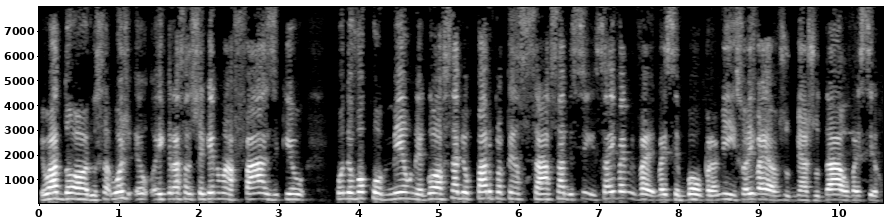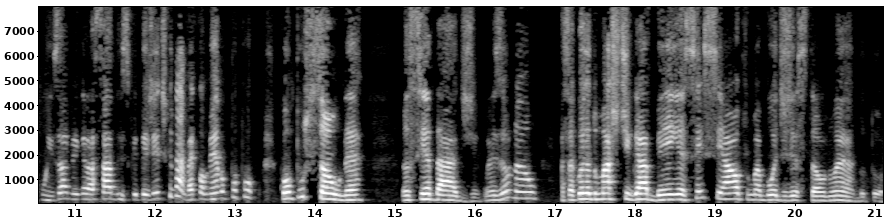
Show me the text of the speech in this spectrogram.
eu adoro. Hoje, eu, é engraçado, cheguei numa fase que eu quando eu vou comer um negócio, sabe, eu paro para pensar, sabe assim, isso aí vai, vai, vai ser bom para mim, isso aí vai me ajudar ou vai ser ruim, sabe? É engraçado isso, que tem gente que não, vai comendo por, por compulsão, né? Ansiedade. Mas eu não. Essa coisa do mastigar bem é essencial para uma boa digestão, não é, doutor?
